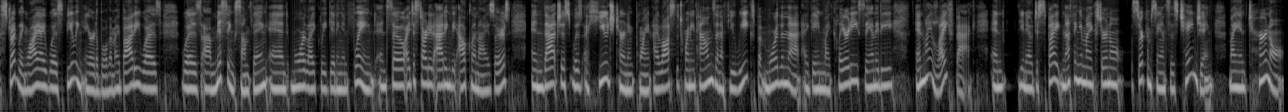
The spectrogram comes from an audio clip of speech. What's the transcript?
struggling, why I was feeling irritable, that my body was was um, missing missing something and more likely getting inflamed. And so I just started adding the alkalinizers, and that just was a huge turning point. I lost the 20 pounds in a few weeks, but more than that, I gained my clarity, sanity, and my life back. And you know, despite nothing in my external circumstances changing, my internal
